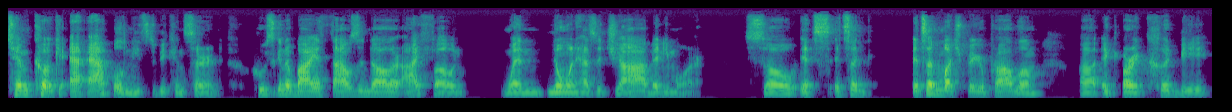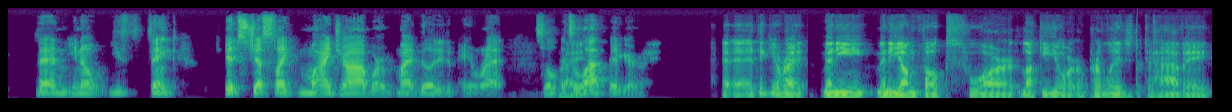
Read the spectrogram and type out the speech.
Tim Cook at Apple needs to be concerned who's going to buy a thousand dollar iphone when no one has a job anymore so it's it's a it's a much bigger problem uh, it, or it could be than you know you think it's just like my job or my ability to pay rent so right. it's a lot bigger I think you're right. Many many young folks who are lucky or privileged to have a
